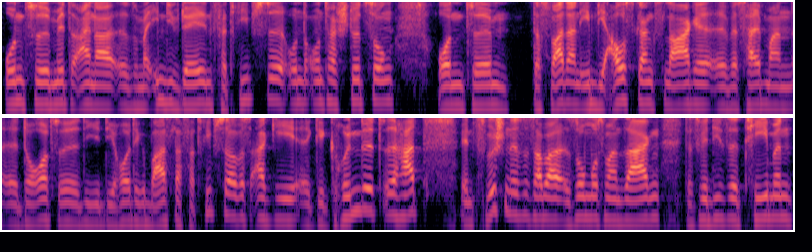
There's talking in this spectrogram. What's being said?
und äh, mit einer äh, mal, individuellen Vertriebsunterstützung. und ähm, das war dann eben die Ausgangslage, äh, weshalb man äh, dort äh, die, die heutige Basler Vertriebsservice AG äh, gegründet äh, hat. Inzwischen ist es aber so, muss man sagen, dass wir diese Themen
